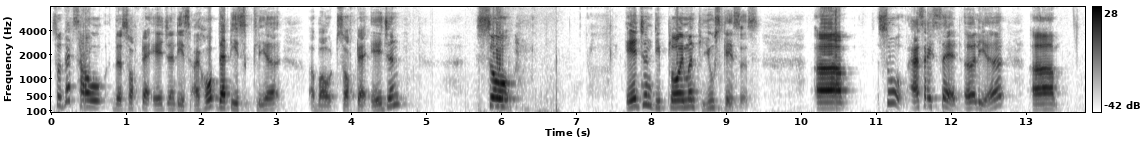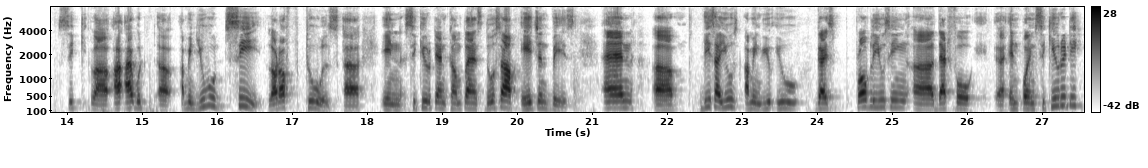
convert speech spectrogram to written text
so that's how the software agent is. I hope that is clear about software agent. So agent deployment use cases. Uh, so as I said earlier, uh, uh, I, I, would, uh, I mean, you would see a lot of tools uh, in security and compliance. Those are agent-based, and uh, these are used. I mean, you, you guys probably using uh, that for uh, endpoint security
